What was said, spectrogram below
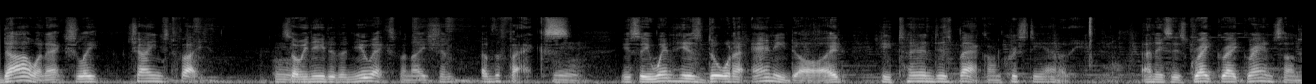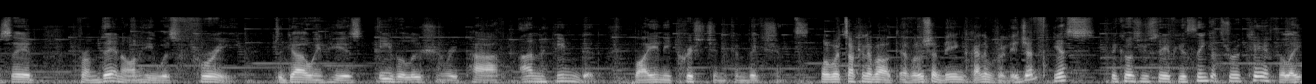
Darwin actually changed faith. So hmm. he needed a new explanation of the facts. Hmm. You see, when his daughter Annie died, he turned his back on Christianity. And as his great great grandson said, from then on he was free to go in his evolutionary path unhindered by any Christian convictions. Well, we're talking about evolution being kind of religion? Yes, because you see, if you think it through carefully,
